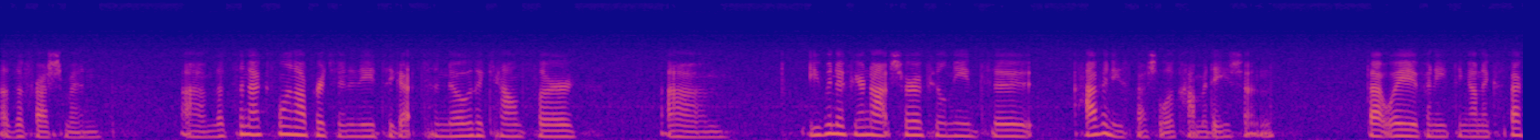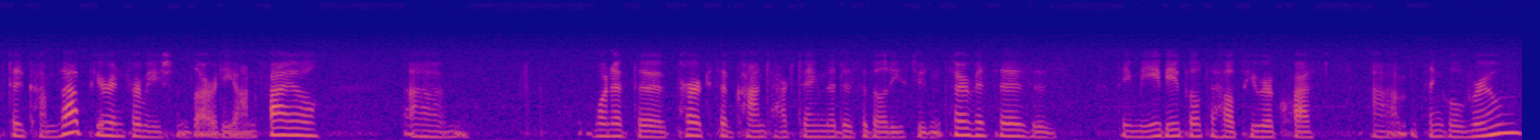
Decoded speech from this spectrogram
as a freshman. Um, that's an excellent opportunity to get to know the counselor, um, even if you're not sure if you'll need to have any special accommodations. That way, if anything unexpected comes up, your information's already on file. Um, one of the perks of contacting the Disability Student Services is they may be able to help you request um, a single room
